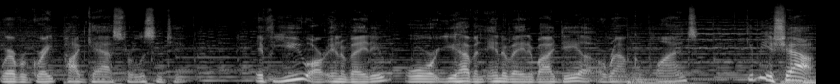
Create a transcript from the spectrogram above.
wherever great podcasts are listened to. If you are innovative or you have an innovative idea around compliance, give me a shout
